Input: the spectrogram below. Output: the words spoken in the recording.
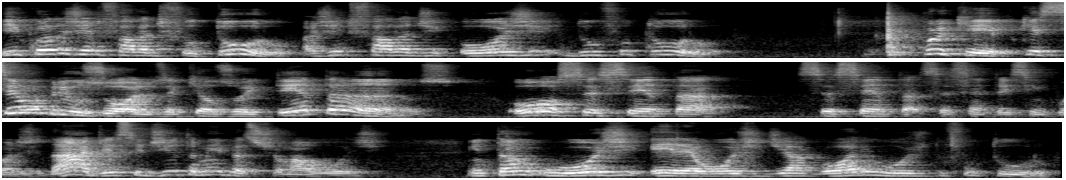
E quando a gente fala de futuro, a gente fala de hoje do futuro. Por quê? Porque se eu abrir os olhos aqui aos 80 anos ou aos 60, 60, 65 anos de idade, esse dia também vai se chamar hoje. Então o hoje ele é o hoje de agora e o hoje do futuro.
